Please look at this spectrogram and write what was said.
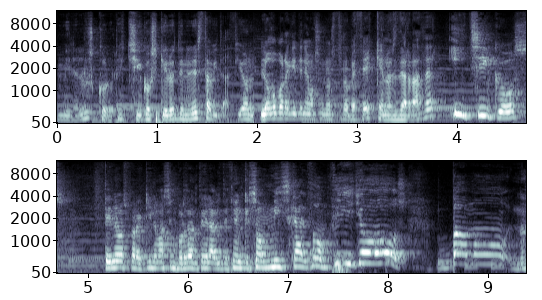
Mirad los colores, chicos, quiero tener esta habitación. Luego por aquí tenemos nuestro PC, que no es de Razer. Y chicos, tenemos por aquí lo más importante de la habitación, que son mis calzoncillos ¡Vamos! No,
